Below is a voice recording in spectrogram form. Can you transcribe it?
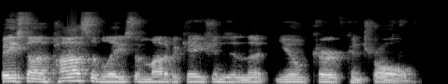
based on possibly some modifications in the yield curve control.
